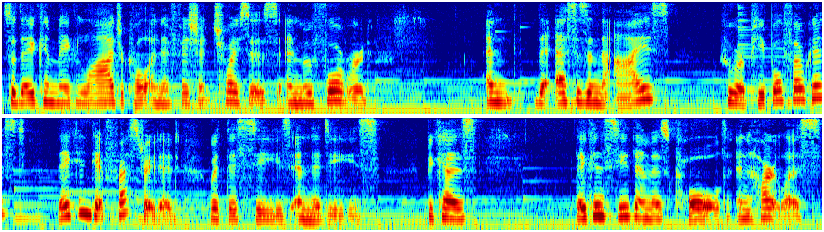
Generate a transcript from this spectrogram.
so they can make logical and efficient choices and move forward. And the S's and the I's, who are people focused, they can get frustrated with the C's and the D's because they can see them as cold and heartless.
